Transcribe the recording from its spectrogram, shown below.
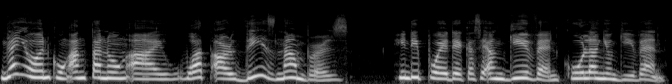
Ngayon, kung ang tanong ay, what are these numbers? Hindi pwede kasi ang given, kulang yung given.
